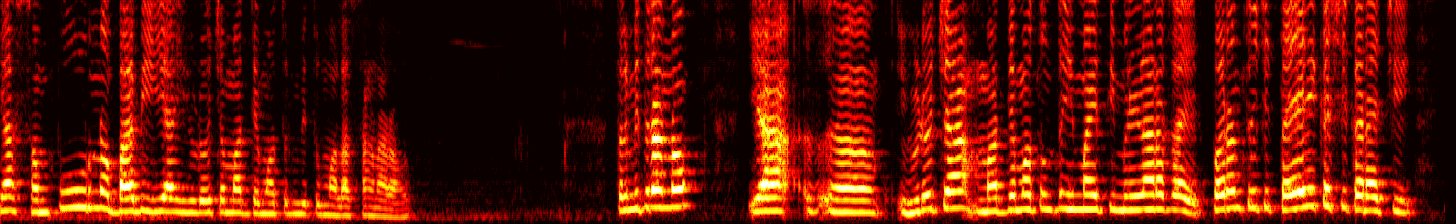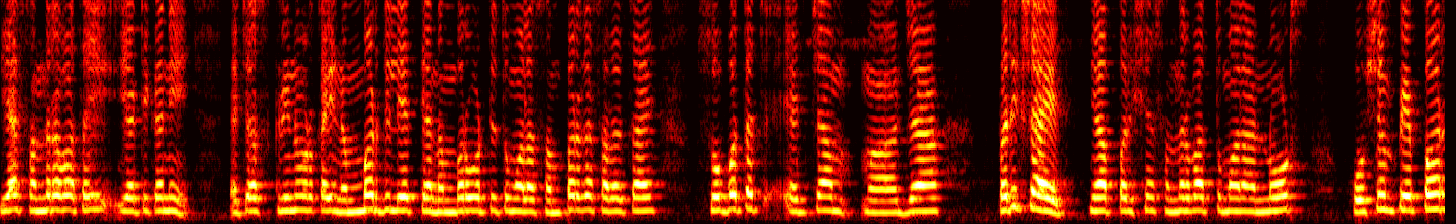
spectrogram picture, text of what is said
या संपूर्ण बाबी या व्हिडिओच्या माध्यमातून मी तुम्हाला सांगणार आहोत. तर मित्रांनो या व्हिडिओच्या माध्यमातून तर ही माहिती मिळणारच आहे. परंतु याची तयारी कशी करायची? या संदर्भातही या ठिकाणी याच्या स्क्रीनवर काही नंबर दिले आहेत त्या नंबरवरती तुम्हाला संपर्क साधायचा आहे. सोबतच यांच्या ज्या परीक्षा आहेत या परीक्षा संदर्भात तुम्हाला नोट्स क्वेश्चन पेपर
